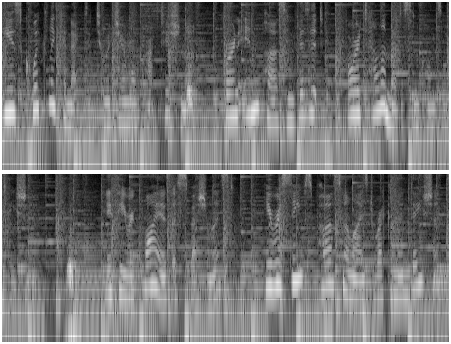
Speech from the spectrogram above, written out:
he is quickly connected to a general practitioner for an in-person visit or a telemedicine consultation. If he requires a specialist, he receives personalized recommendations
